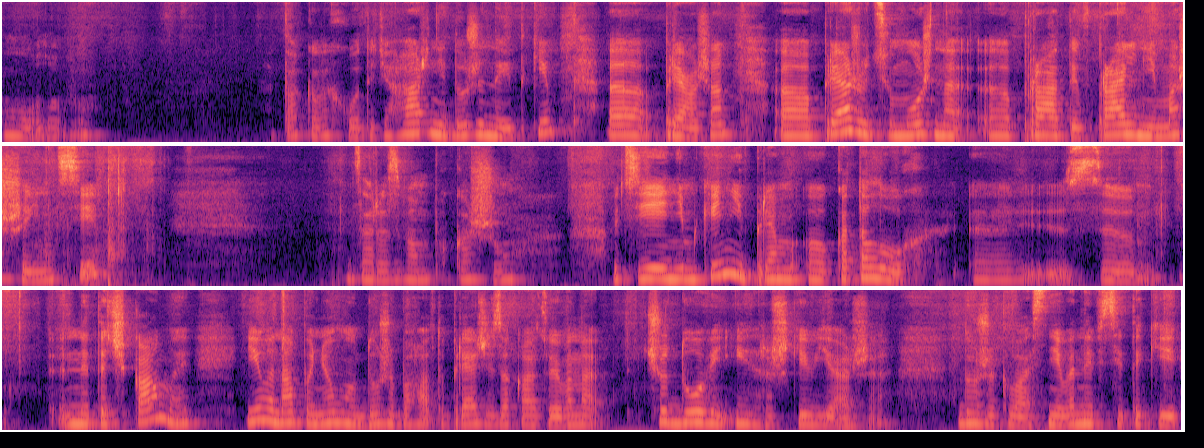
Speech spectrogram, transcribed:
голову. Так виходить. Гарні дуже нитки, е, пряжа. Е, Пряжу цю можна е, прати в пральній машинці. Зараз вам покажу. У цієї німкині прям каталог з ниточками, і вона по ньому дуже багато пряжі заказує. Вона чудові іграшки в'яже. Дуже класні. Вони всі такі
